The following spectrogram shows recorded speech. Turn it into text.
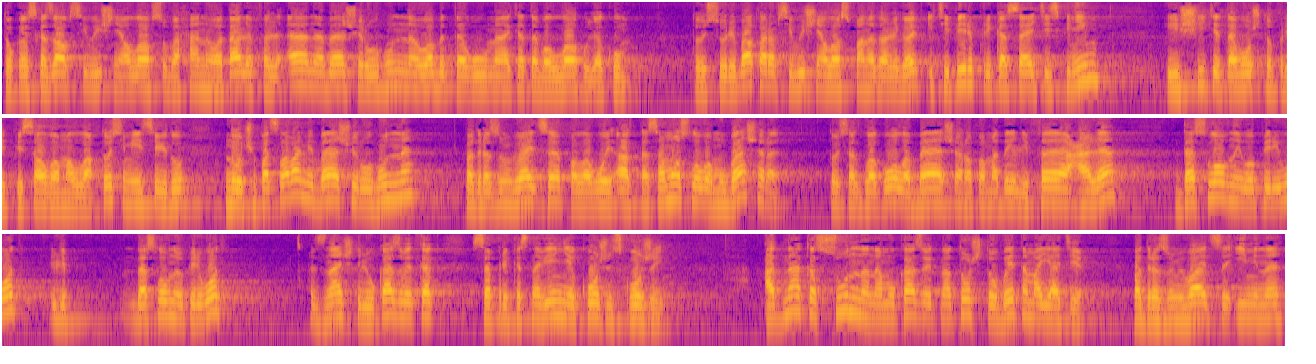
то, как сказал Всевышний Аллах Субхану Ва Та'ля, «Фаль'ана баширухунна вабтагу ма катабаллаху лякум». То есть, суре Бакара Всевышний Аллах Субхану Ва говорит, «И теперь прикасайтесь к ним и ищите того, что предписал вам Аллах». То есть, имеется в виду ночью. По словами баширугунна подразумевается половой акт. А само слово мубашара, то есть от глагола башара по модели фа'аля, дословный его перевод, или дословный его перевод значит или указывает как соприкосновение кожи с кожей. Однако сунна нам указывает на то, что в этом аяте подразумевается именно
